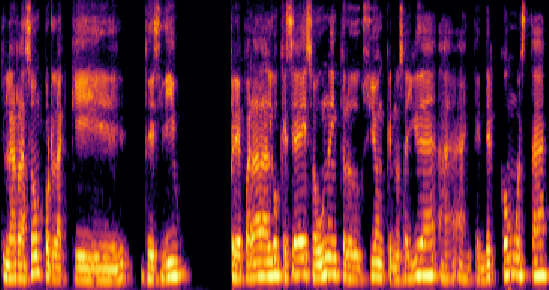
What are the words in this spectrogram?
la razón por la que decidí preparar algo que sea eso, una introducción que nos ayude a, entender cómo está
